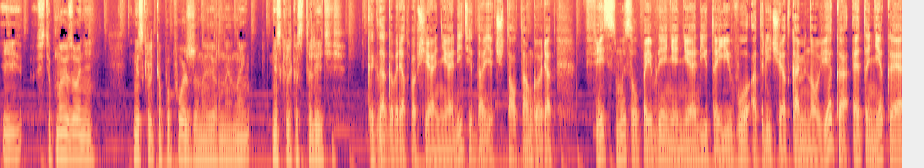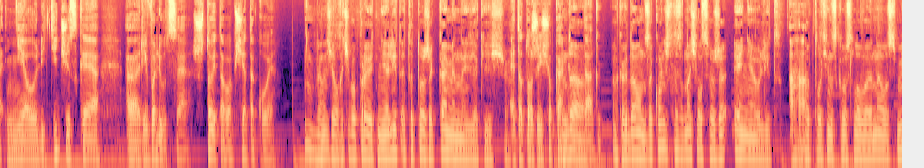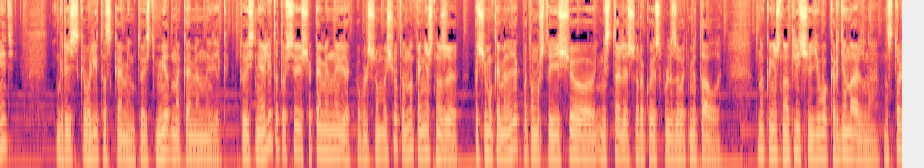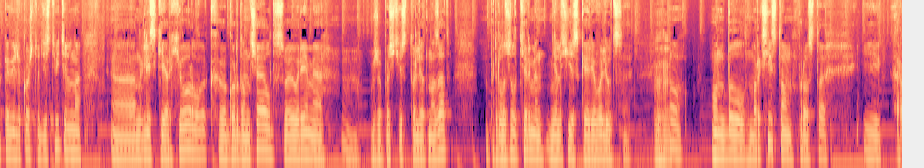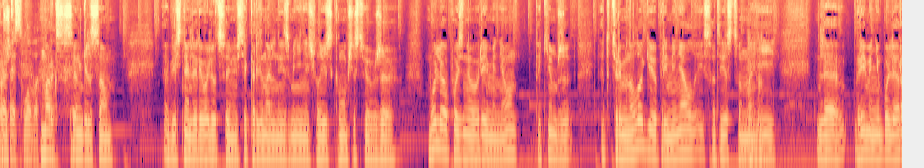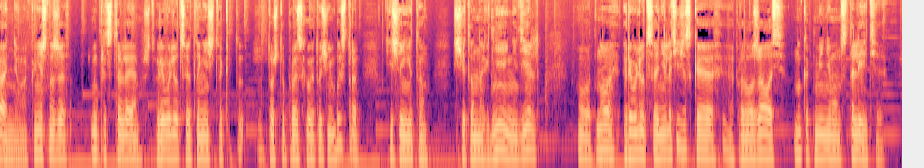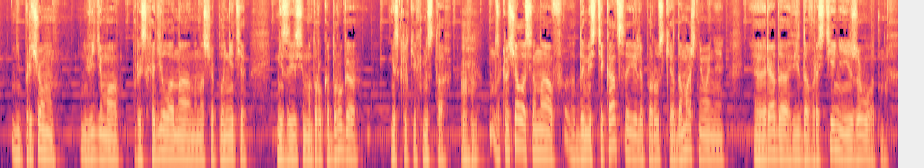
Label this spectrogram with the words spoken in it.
и в степной зоне, несколько попозже, наверное, на несколько столетий. Когда говорят вообще о неолите, да, я читал, там говорят, весь смысл появления неолита и его отличие от каменного века – это некая неолитическая э, революция. Что это вообще такое? Для начала хочу поправить, неолит – это тоже каменный век еще. Это тоже еще каменный, да? да? А когда он закончился, начался уже энеолит. Ага. От латинского слова «энеус» – медь, греческого литос камень, то есть медно-каменный век. То есть неолит это все еще каменный век, по большому счету. Ну, конечно же, почему каменный век? Потому что еще не стали широко использовать металлы. Но, конечно, отличие его кардинальное. Настолько велико, что действительно э, английский археолог Гордон Чайлд в свое время, э, уже почти сто лет назад, предложил термин «неолитическая революция». Угу. Ну, он был марксистом просто. И Хорошее слово. Маркс с Энгельсом объясняли революциями все кардинальные изменения в человеческом обществе уже более позднего времени. Он таким же эту терминологию применял и, соответственно, угу. и для времени более раннего. Конечно же, мы представляем, что революция это нечто, то, что происходит очень быстро, в течение там считанных дней, недель. Вот. Но революция неолитическая продолжалась, ну, как минимум, столетия. И причем, видимо, происходила она на нашей планете независимо друг от друга в нескольких местах. Угу. Заключалась она в доместикации, или по-русски одомашнивании, э, ряда видов растений и животных.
